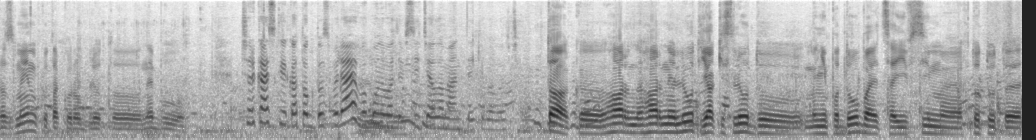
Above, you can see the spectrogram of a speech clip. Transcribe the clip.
розминку таку роблю, то не було. Черкаський каток дозволяє виконувати всі ті елементи, які ви вивчили. Так, е, гарний, гарний льод, якість льоду мені подобається і всім, е, хто тут, е,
